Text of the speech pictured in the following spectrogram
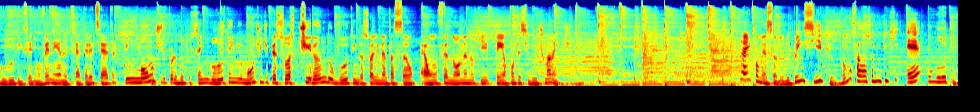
glúten seria um veneno, etc, etc. Tem monte de produtos sem glúten e um monte de pessoas tirando o glúten da sua alimentação. É um fenômeno que tem acontecido ultimamente. E aí, começando do princípio, vamos falar sobre o que, é o glúten.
